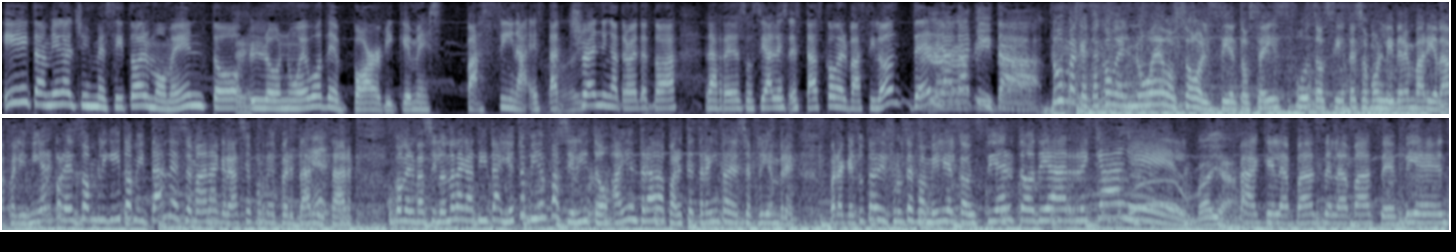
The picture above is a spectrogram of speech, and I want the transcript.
Y también el chismecito del momento, lo nuevo de Barbie, que me fascina. Está trending a través de todas las redes sociales. Estás con el vacilón de la gatita. Tumba que está con el nuevo sol 106.7. Somos líder en variedad. Feliz miércoles, ombliguito, mitad de semana. Gracias por despertar y estar con el vacilón de la gatita. Y esto es bien facilito. Hay entradas para este 30 de septiembre para que tú te disfrutes, familia, el concierto de Arcángel. Vaya. Para que la pase, la pase bien.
